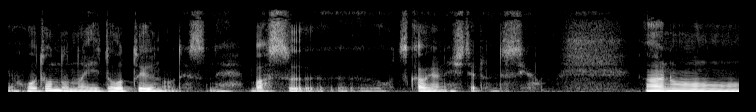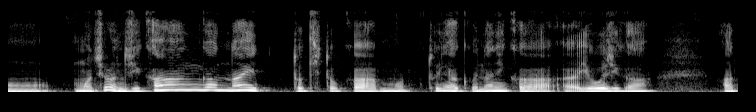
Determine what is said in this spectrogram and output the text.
あほとんどの移動というのをですねバスを使うようにしてるんですよ。あのもちろん時間がない時とかもうとにかく何か用事があっ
